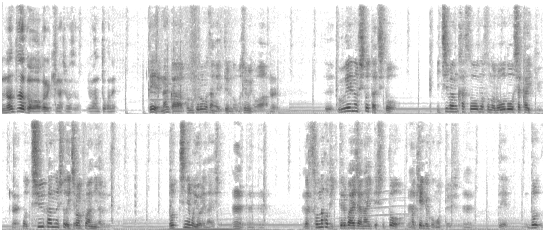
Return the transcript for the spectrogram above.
なんとなくは分かる気がしますよ。今んとこね。でなんかこのフロムさんが言ってるの面白いのは、はい。え上の人たちと一番下層のその労働者階級はい。の中間の人が一番不安になるんですって。どっちにも寄れない人。うんうんうんそんなこと言ってる場合じゃないって人と、うん。まあ、権力を持ってる人。うん。でど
